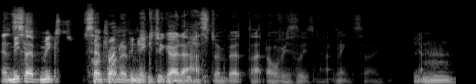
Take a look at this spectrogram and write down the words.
And mixed, Seb, mixed Seb contract wanted Mick to go to. Aston, but that obviously isn't happening. So Yeah. Mm.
